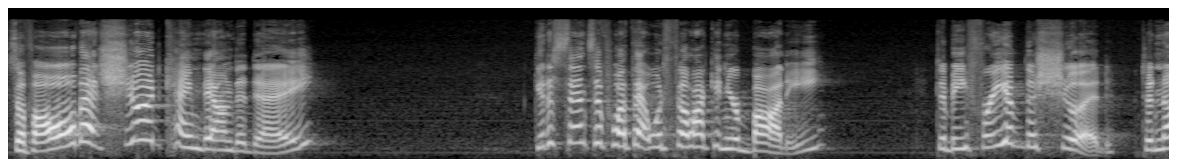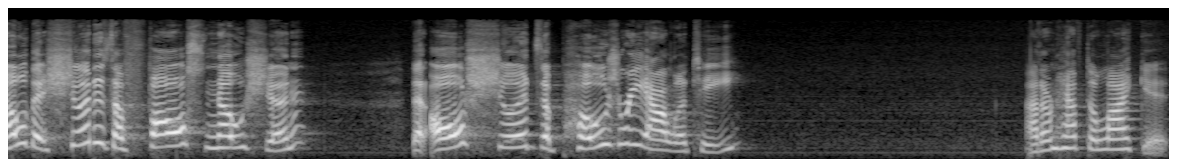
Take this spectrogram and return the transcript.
So, if all that should came down today, get a sense of what that would feel like in your body to be free of the should, to know that should is a false notion that all shoulds oppose reality. I don't have to like it.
